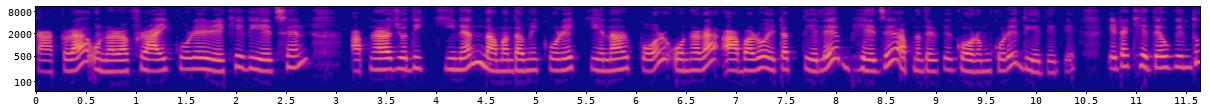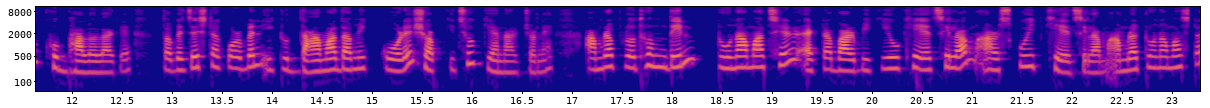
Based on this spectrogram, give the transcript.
কাঁকড়া ওনারা ফ্রাই করে রেখে দিয়েছেন। আপনারা যদি কিনেন দামাদামি করে কেনার পর ওনারা আবারও এটা তেলে ভেজে আপনাদেরকে গরম করে দিয়ে দেবে। এটা খেতেও কিন্তু খুব ভালো লাগে। তবে চেষ্টা করবেন একটু দামাদামি করে সব কিছু কেনার জন্যে। আমরা প্রথম দিন টুনা মাছের একটা বারবিকিউ খেয়েছিলাম আর স্কুইড খেয়েছিলাম। আমরা টুনা মাছটা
